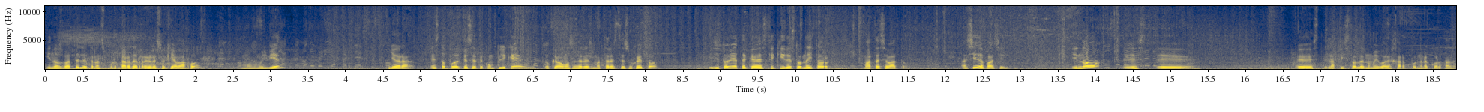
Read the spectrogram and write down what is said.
y nos va a teletransportar de regreso aquí abajo. Vamos muy bien. Y ahora, esto puede que se te complique. Lo que vamos a hacer es matar a este sujeto. Y si todavía te queda Sticky Detonator, mata a ese vato. Así de fácil. Si no, este... Este, la pistola no me iba a dejar poner a Cortana.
